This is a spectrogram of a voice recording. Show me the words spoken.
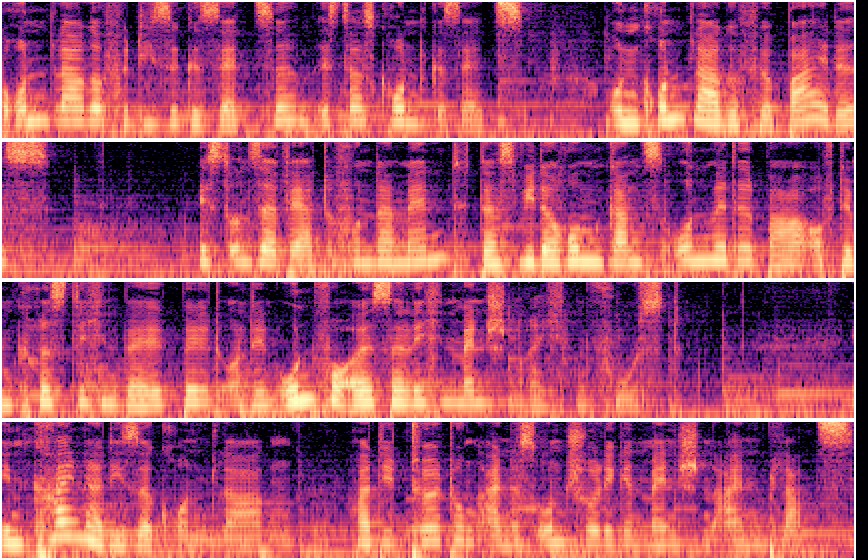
Grundlage für diese Gesetze ist das Grundgesetz. Und Grundlage für beides ist unser Wertefundament, das wiederum ganz unmittelbar auf dem christlichen Weltbild und den unveräußerlichen Menschenrechten fußt. In keiner dieser Grundlagen hat die Tötung eines unschuldigen Menschen einen Platz.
